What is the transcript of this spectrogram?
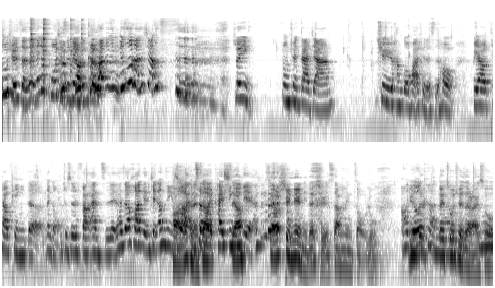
初学者，那那个坡其实没有很可怕，但是你就是很想死。所以奉劝大家去韩国滑雪的时候。不要挑便宜的那种，就是方案之类的，还是要花点钱让自己坐缆车会开心一点。是要训练你在雪上面走路。哦，有可能。对初学者来说，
